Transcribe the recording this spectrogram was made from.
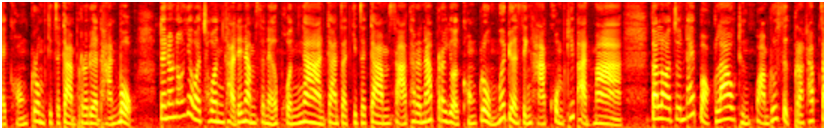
น์ของกรมกิจการพลเรือนฐานบก โดยน้องๆเยาวชนค่ะได้นำเสนอผลงานการจัดกิจกรรม สาธารณประโยชน์ของกลุ่มเมื่อเดือนสิงหาคมที่ผ่านมา ตลอดจนได้บอกเล่าถึงความรู้สึกประทับใจ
